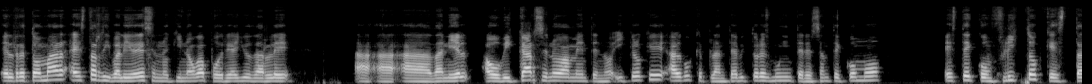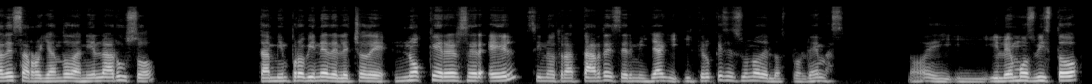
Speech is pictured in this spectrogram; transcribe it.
el retomar a estas rivalidades en Okinawa podría ayudarle a, Daniel a ubicarse nuevamente, ¿no? Y creo que algo que plantea Víctor es muy interesante, cómo este conflicto que está desarrollando Daniel Aruso también proviene del hecho de no querer ser él, sino tratar de ser Miyagi. Y creo que ese es uno de los problemas y, lo hemos visto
